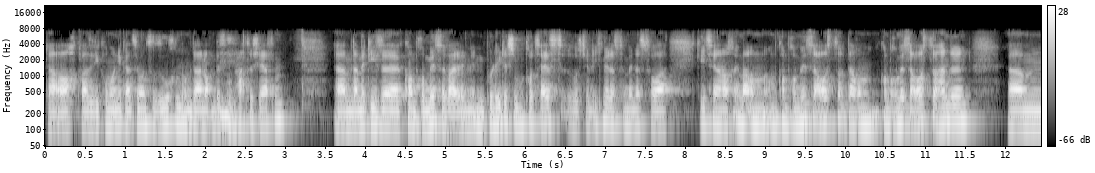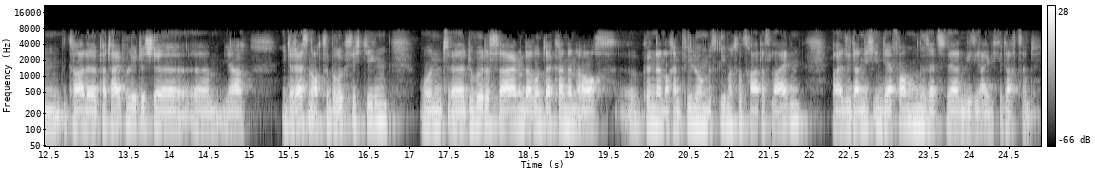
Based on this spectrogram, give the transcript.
da auch quasi die Kommunikation zu suchen, um da noch ein bisschen nachzuschärfen ähm, damit diese Kompromisse, weil im, im, politischen Prozess, so stelle ich mir das zumindest vor, geht es ja noch immer um, um Kompromisse darum, Kompromisse auszuhandeln, ähm, gerade parteipolitische ähm, ja, Interessen auch zu berücksichtigen. Und äh, du würdest sagen, darunter kann dann auch, können dann auch Empfehlungen des Klimaschutzrates leiden, weil sie dann nicht in der Form umgesetzt werden, wie sie eigentlich gedacht sind.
